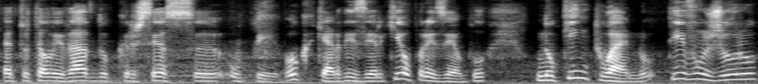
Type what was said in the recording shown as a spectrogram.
a totalidade do que crescesse o PIB. O que quer dizer que eu, por exemplo, no quinto ano tive um juro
